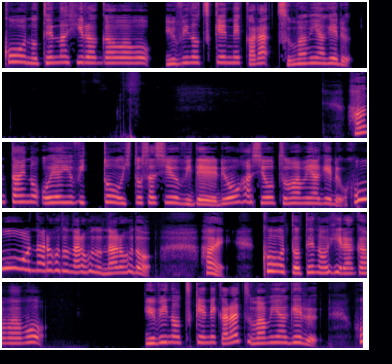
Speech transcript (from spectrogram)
甲の手のひら側を指の付け根からつまみ上げる。反対の親指と人差し指で両端をつまみ上げる。ほー、なるほど、なるほど、なるほど。はい。甲と手のひら側を指の付け根からつまみ上げる。ほ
